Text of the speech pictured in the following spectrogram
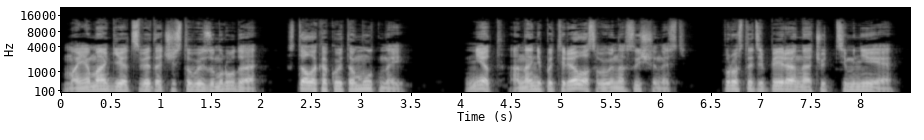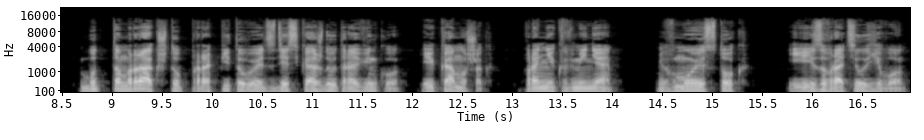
Моя магия цвета чистого изумруда стала какой-то мутной. Нет, она не потеряла свою насыщенность. Просто теперь она чуть темнее, будто мрак, что пропитывает здесь каждую травинку и камушек, проник в меня, в мой исток, и извратил его.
